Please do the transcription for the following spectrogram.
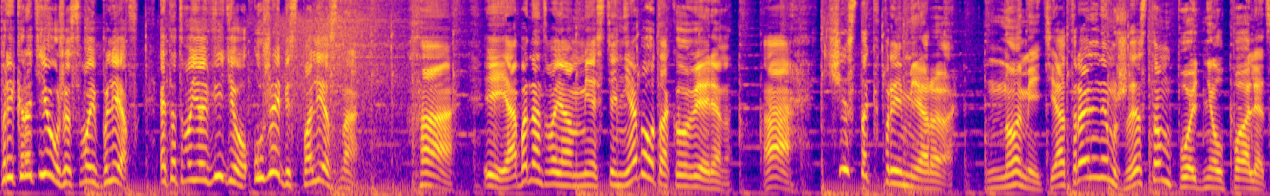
Прекрати уже свой блеф! Это твое видео уже бесполезно! Ха, и я бы на твоем месте не был так уверен. А, чисто к примеру. Номи театральным жестом поднял палец.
